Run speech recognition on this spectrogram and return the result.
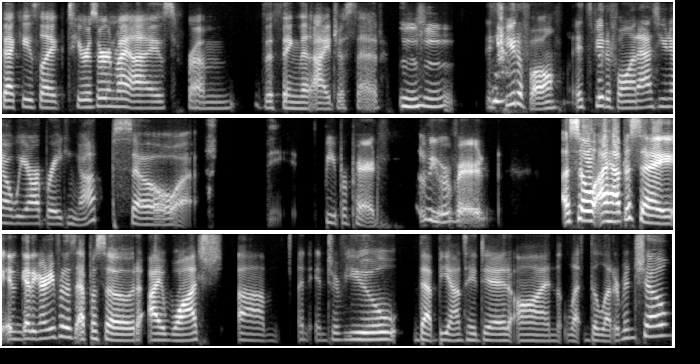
Becky's like, tears are in my eyes from the thing that I just said. Mm-hmm. It's beautiful. It's beautiful. And as you know, we are breaking up. So be prepared be prepared. Uh, so I have to say, in getting ready for this episode, I watched um, an interview that Beyonce did on Le- the Letterman show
